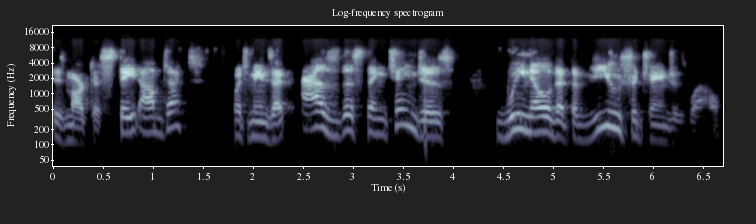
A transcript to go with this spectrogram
is marked a state object, which means that as this thing changes, we know that the view should change as well.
